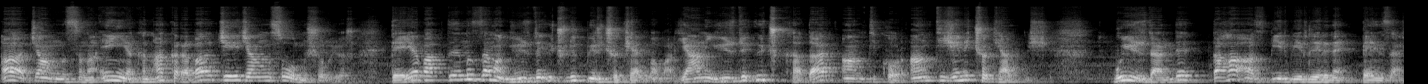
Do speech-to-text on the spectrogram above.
A canlısına en yakın akraba C canlısı olmuş oluyor. D'ye baktığımız zaman %3'lük bir çökelme var. Yani %3 kadar antikor antijeni çökeltmiş. Bu yüzden de daha az birbirlerine benzer.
